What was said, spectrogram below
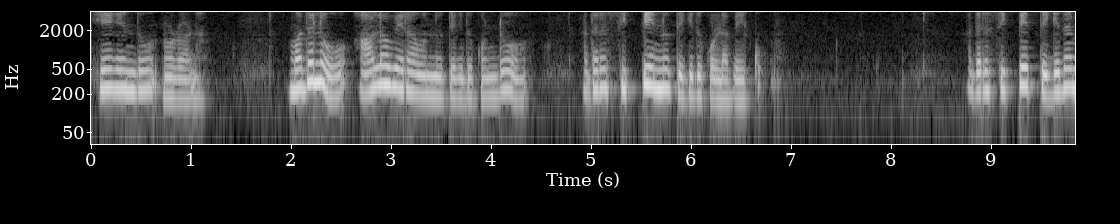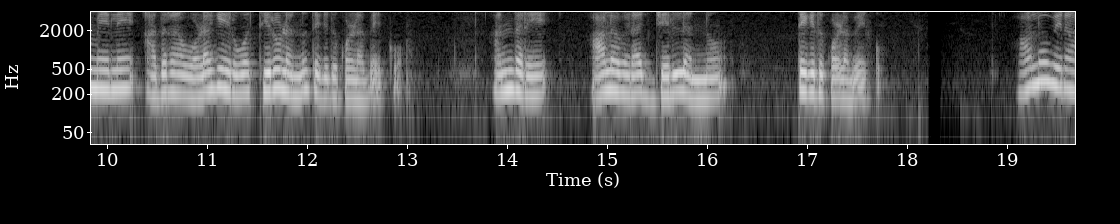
ಹೇಗೆಂದು ನೋಡೋಣ. ಮೊದಲು ಆಲೋವೆರಾವನ್ನು ತೆಗೆದುಕೊಂಡು ಅದರ ಸಿಪ್ಪೆಯನ್ನು ತೆಗೆದುಕೊಳ್ಳಬೇಕು. ಅದರ ಸಿಪ್ಪೆ ತೆಗೆದ ಮೇಲೆ ಅದರ ಒಳಗೆ ಇರುವ ತಿರುಳನ್ನು ತೆಗೆದುಕೊಳ್ಳಬೇಕು. ಅಂದರೆ ಆಲೋವೆರಾ ಜೆಲ್ಲನ್ನು ತೆಗೆದುಕೊಳ್ಳಬೇಕು. ಆಲೋವೆರಾ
